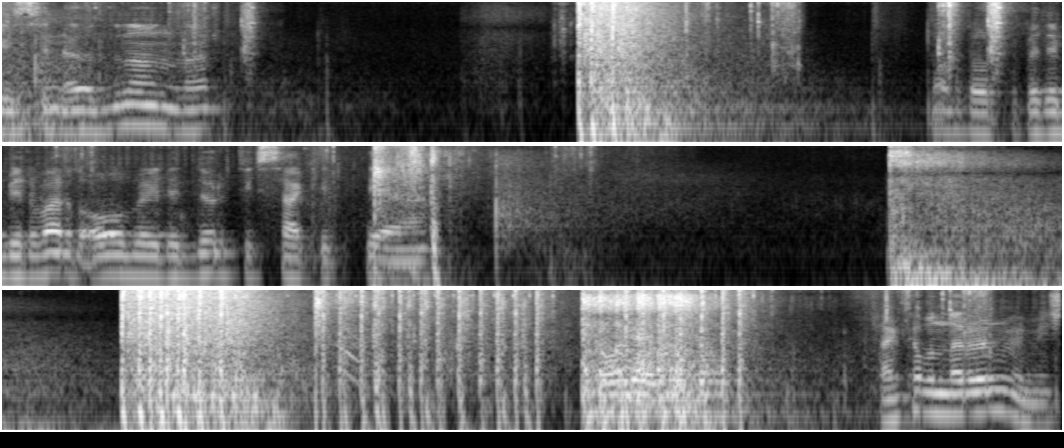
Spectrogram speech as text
İyisin öldün onlar. Orada o tepede bir vardı o böyle 4x hak etti ya. Kanka bunlar ölmemiş.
